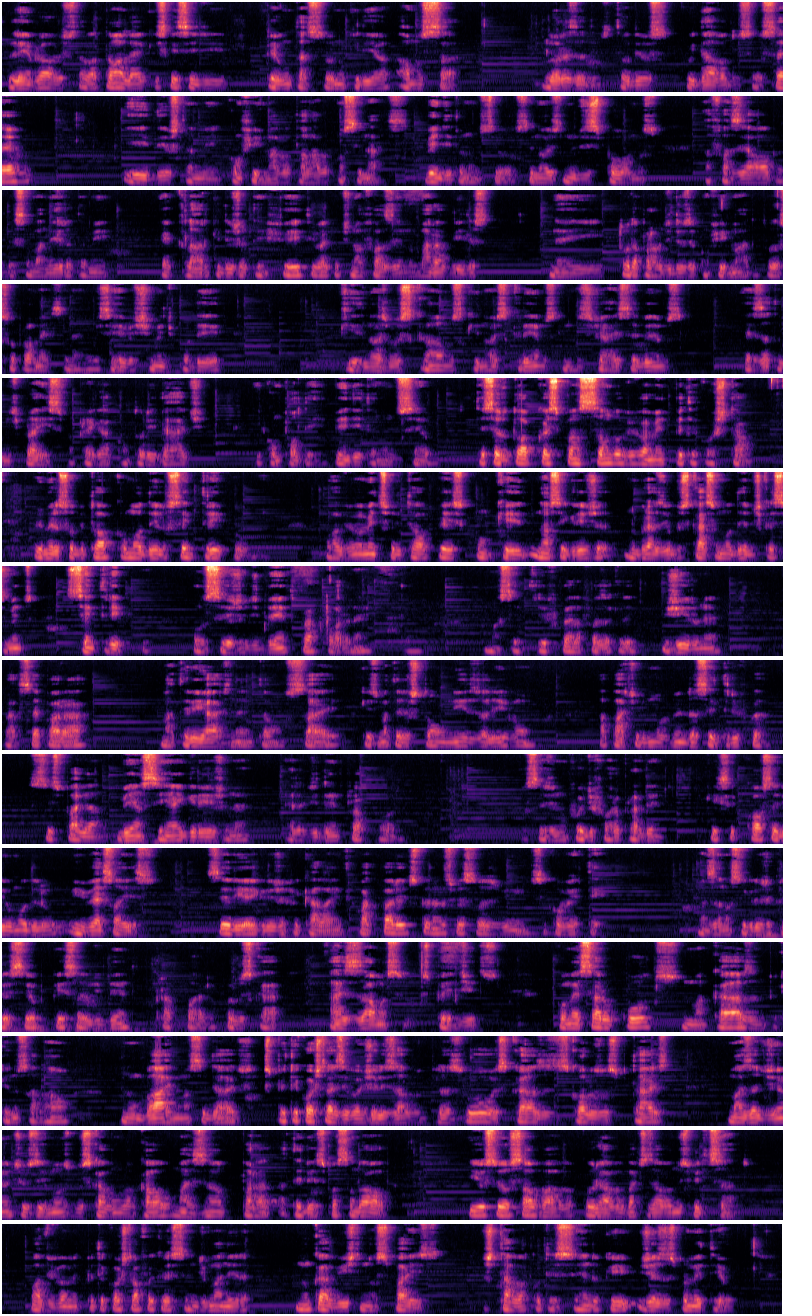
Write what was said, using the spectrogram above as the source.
lembra, oh, eu estava tão alegre que esqueci de perguntar se eu não queria almoçar. Glórias a Deus. Então Deus cuidava do seu servo e Deus também confirmava a palavra com sinais. Bendito é nome do Senhor. Se nós nos dispormos a fazer a obra dessa maneira também, é claro que Deus já tem feito e vai continuar fazendo maravilhas. Né? E toda a palavra de Deus é confirmada, toda a sua promessa, né? esse revestimento de poder que nós buscamos, que nós cremos, que nós já recebemos, é exatamente para isso, para pregar com autoridade e com poder. Bendito é o nome do Senhor. Terceiro tópico, a expansão do avivamento pentecostal. Primeiro subtópico, o modelo centrífugo. O avivamento espiritual fez com que nossa igreja no Brasil buscasse um modelo de crescimento centrífugo, ou seja, de dentro para fora, né? Então, uma centrífuga ela faz aquele giro, né, para separar materiais, né? Então sai que os materiais estão unidos ali vão a partir do movimento da centrífuga se espalhando. Bem assim a igreja, né? Ela é de dentro para fora. Ou seja, não foi de fora para dentro. Qual seria o modelo inverso a isso? Seria a igreja ficar lá entre quatro paredes esperando as pessoas virem se converter. Mas a nossa igreja cresceu porque saiu de dentro para fora. Ela foi buscar as almas, os perdidos. Começaram cultos numa casa, num pequeno salão, num bairro, numa cidade. Os pentecostais evangelizavam pelas ruas, casas, escolas, hospitais. Mais adiante, os irmãos buscavam um local mais amplo para atender a expansão da obra. E o Senhor salvava, curava, batizava no Espírito Santo. O avivamento pentecostal foi crescendo de maneira nunca vista em nosso país. Estava acontecendo o que Jesus prometeu.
